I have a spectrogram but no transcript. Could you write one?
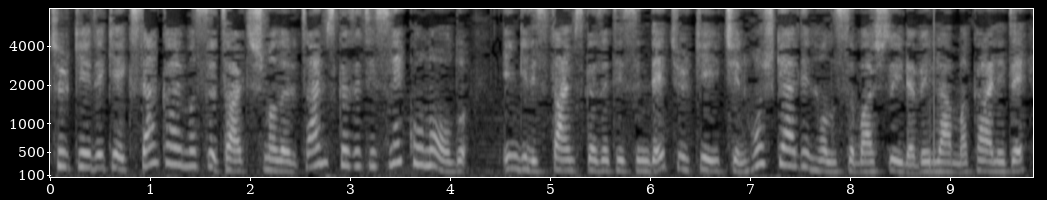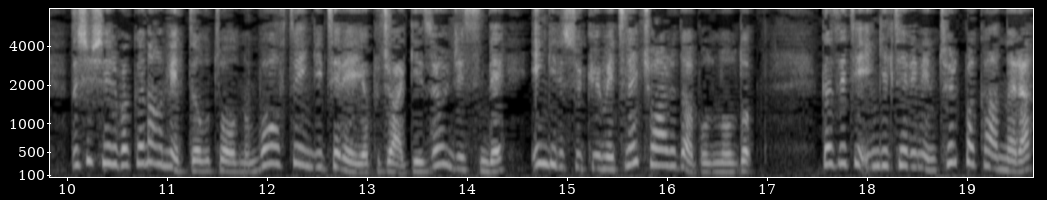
Türkiye'deki eksen kayması tartışmaları Times gazetesine konu oldu. İngiliz Times gazetesinde Türkiye için hoş geldin halısı başlığıyla verilen makalede Dışişleri Bakanı Ahmet Davutoğlu'nun bu hafta İngiltere'ye yapacağı gezi öncesinde İngiliz hükümetine çağrıda bulunuldu. Gazete İngiltere'nin Türk bakanlara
